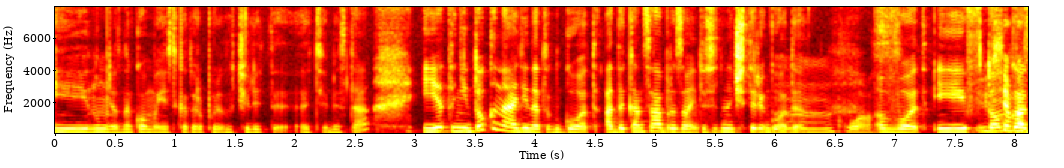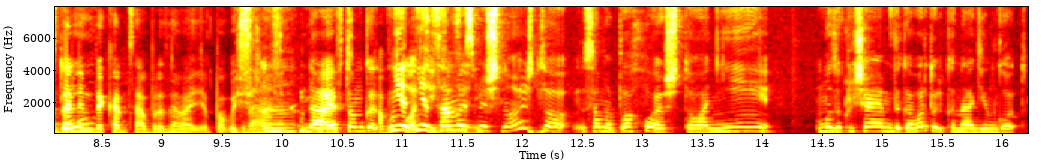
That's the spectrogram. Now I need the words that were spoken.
и, ну, у меня знакомые есть, которые получили эти, места. И это не только на один этот год, а до конца образования. То есть это на 4 года. М. Класс. Вот. И в И том всем году... остальным до конца образования повысить. Да. Да, и в том году... А нет, нет, самое смешное, что... Самое плохое, что они... Мы заключаем договор только на один год.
